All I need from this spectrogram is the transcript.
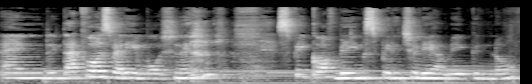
And that was very emotional. Speak of being spiritually awakened no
